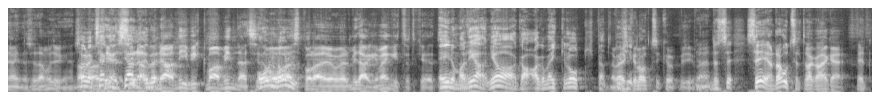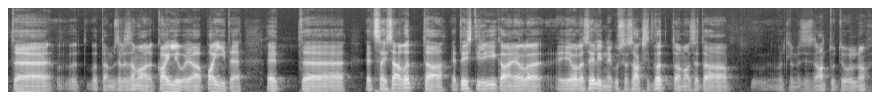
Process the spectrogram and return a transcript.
ja ei no seda muidugi. Oleks äge, seal- sinna peal jaa nii pikk maa minna, et siin On, on. hooajas pole ju veel midagi mängitudki, et ei no ma tean jaa, aga, aga väike lootus peab no, väike püsima. lootus ikka peab püsima. no see, see on raudselt väga äge, et äh, võt- võtame sellesama Kalju ja Paide, et, et sa ei saa võtta, et Eesti liiga ei ole, ei ole selline, kus sa saaksid võtta oma seda ütleme siis antud juhul noh,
